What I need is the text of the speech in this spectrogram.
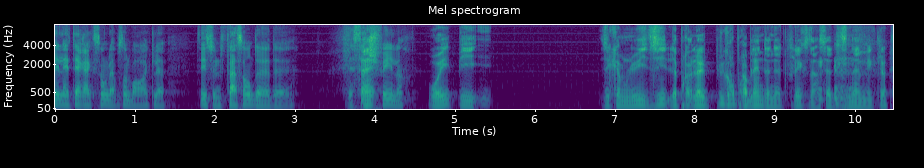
l'interaction que la personne va avoir avec le. C'est une façon de, de, de s'achever. là. Oui, puis c'est comme lui, il dit, le, pro- le plus gros problème de Netflix dans cette dynamique-là, tu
